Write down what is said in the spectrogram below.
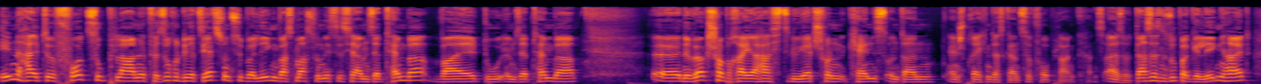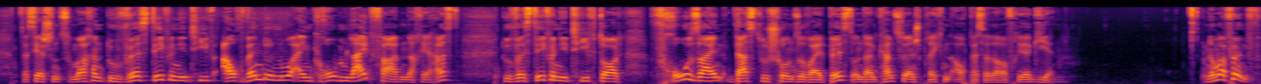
Inhalte vorzuplanen. Versuche dir jetzt, jetzt schon zu überlegen, was machst du nächstes Jahr im September, weil du im September äh, eine Workshop-Reihe hast, die du jetzt schon kennst und dann entsprechend das Ganze vorplanen kannst. Also, das ist eine super Gelegenheit, das jetzt schon zu machen. Du wirst definitiv, auch wenn du nur einen groben Leitfaden nachher hast, du wirst definitiv dort froh sein, dass du schon so weit bist und dann kannst du entsprechend auch besser darauf reagieren. Nummer 5.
